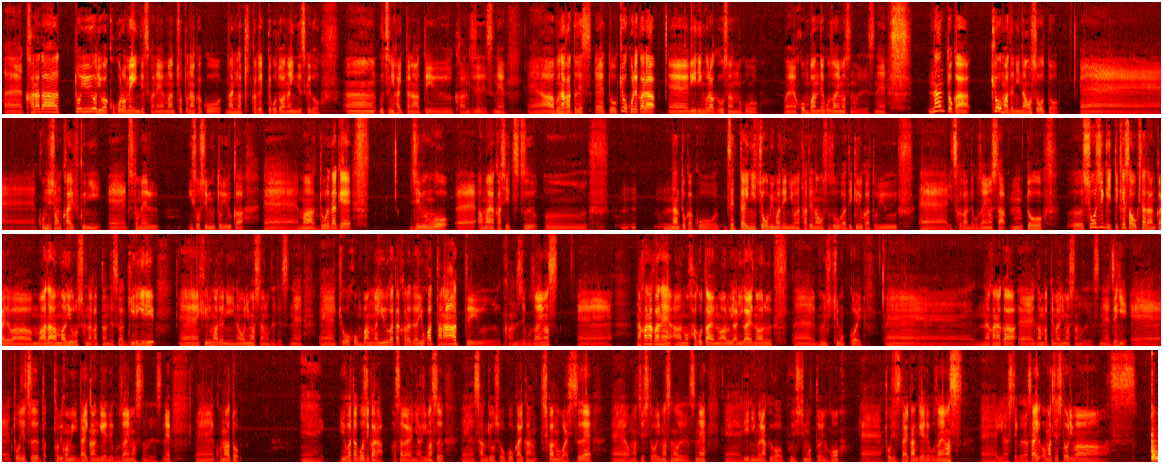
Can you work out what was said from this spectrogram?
えー、体というよりは心メインですかね、まあ、ちょっとなんかこう、何がきっかけってことはないんですけど、うん、鬱に入ったなっていう感じでですね、えー、危なかったです。えっ、ー、と、今日これから、えー、リーディング落語さんの方、え本番でございますのでですね、なんとか今日までに直そうと、えコンディション回復に、え努める、勤しむというか、えー、まあ、どれだけ自分を、えー、甘やかしつつ、なんとかこう絶対日曜日までには立て直す像ができるかという、えー、5日間でございました。うんと正直言って今朝起きた段階ではまだあんまりよろしくなかったんですがギリギリ、えー、昼までに治りましたのでですね、えー、今日本番が夕方からでは良かったなっていう感じでございます。えー、なかなかね、あの歯ごたえのある、やりがいのある、えー、分七もっこい、えー、なかなか、えー、頑張ってまいりましたのでですね、ぜひ、えー、当日飛び込み大歓迎でございますのでですね、え、この後、え、夕方5時から阿佐ヶ谷にあります、え、産業商工会館地下の和室で、え、お待ちしておりますのでですね、え、リーディング落語分七もっといの方えー、当日大歓迎でございます、えー、いらしてください。お待ちしております。は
